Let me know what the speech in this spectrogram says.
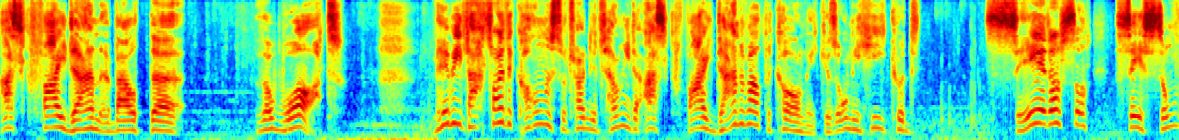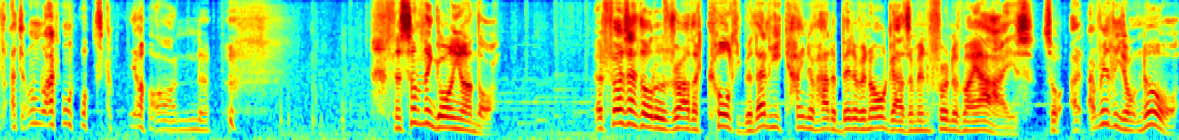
Ask Fai Dan about the... The what? Maybe that's why the colonists were trying to tell me to ask Fai Dan about the colony, because only he could say it or so, say something. I don't, I don't know what's going on. There's something going on though. At first I thought it was rather culty, but then he kind of had a bit of an orgasm in front of my eyes. So I, I really don't know.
